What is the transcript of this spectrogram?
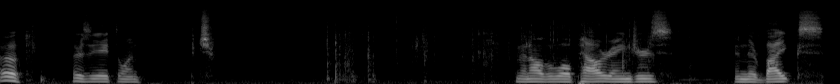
Oh, there's the eighth one. And then all the little Power Rangers and their bikes.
